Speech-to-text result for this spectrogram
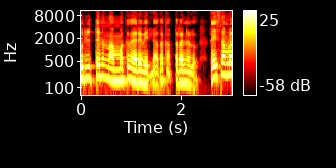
ഒരുത്തനും നമുക്ക് നേരെ വരില്ല. അതൊക്കെ അത്ര തന്നെ ഉള്ളൂ. ഗൈസ് നമ്മളെ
